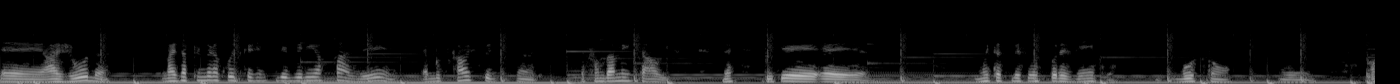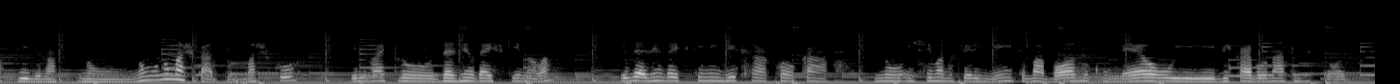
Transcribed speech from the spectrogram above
É, ajuda mas a primeira coisa que a gente deveria fazer é buscar o Espírito Santo. É fundamental isso, né? Porque é, muitas pessoas, por exemplo, buscam é, auxílio na, num, num, num machucado. Machucou, ele vai pro Zezinho da esquina lá. E o Zezinho da esquina indica colocar no, em cima do ferimento babosa com mel e bicarbonato de sódio.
